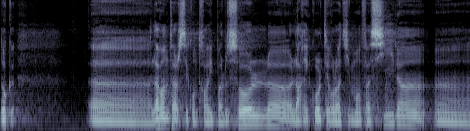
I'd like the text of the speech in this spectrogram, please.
Donc euh, l'avantage, c'est qu'on ne travaille pas le sol, la récolte est relativement facile. Euh,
